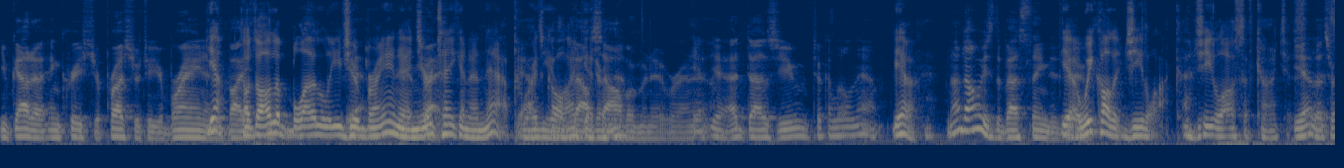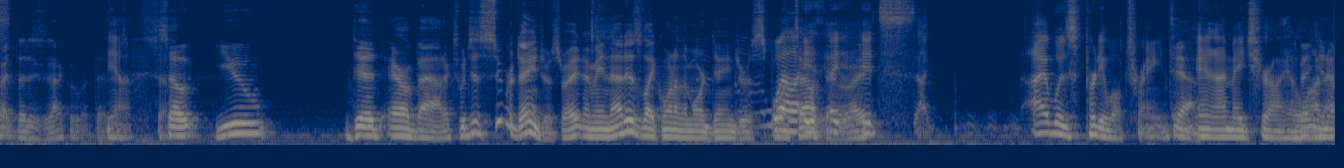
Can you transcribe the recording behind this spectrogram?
you've got to increase your pressure to your brain. And yeah, because all the blood leaves your brain, and that's you're right. taking a nap, yeah, whether it's you called like it or not. Valsalva maneuver, and it, Yeah. yeah, it does. You took a little nap. Yeah, Not always the best thing to do. yeah, we call it G lock, G loss of consciousness. Yeah, that's right. That is exactly what that is. Yeah, So. so- you did aerobatics, which is super dangerous, right? I mean, that is like one of the more dangerous sports well, out it, there, right? it's. I, was pretty well trained, Yeah. and I made sure I had I a lot you of know a few,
